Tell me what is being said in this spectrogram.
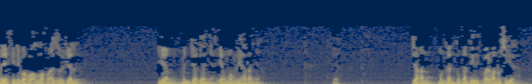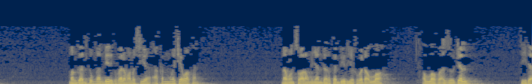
Meyakini bahwa Allah Azza wa Jal yang menjaganya, yang memeliharanya. Ya. Jangan menggantungkan diri kepada manusia. Menggantungkan diri kepada manusia akan mengecewakan. Namun seorang menyandarkan dirinya kepada Allah, Allah Azza wa Jal tidak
